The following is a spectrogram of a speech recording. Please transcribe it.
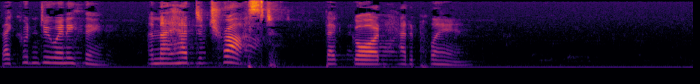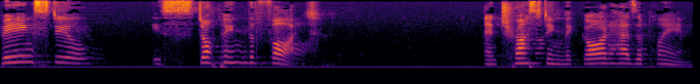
They couldn't do anything. And they had to trust that God had a plan. Being still is stopping the fight and trusting that God has a plan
